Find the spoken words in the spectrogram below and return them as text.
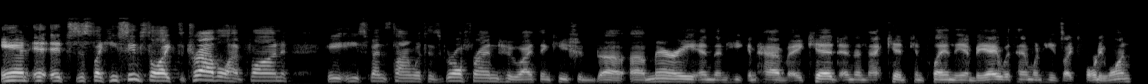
and it, it's just like he seems to like to travel, have fun he he spends time with his girlfriend, who I think he should uh, uh, marry, and then he can have a kid, and then that kid can play in the NBA with him when he's like 41,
